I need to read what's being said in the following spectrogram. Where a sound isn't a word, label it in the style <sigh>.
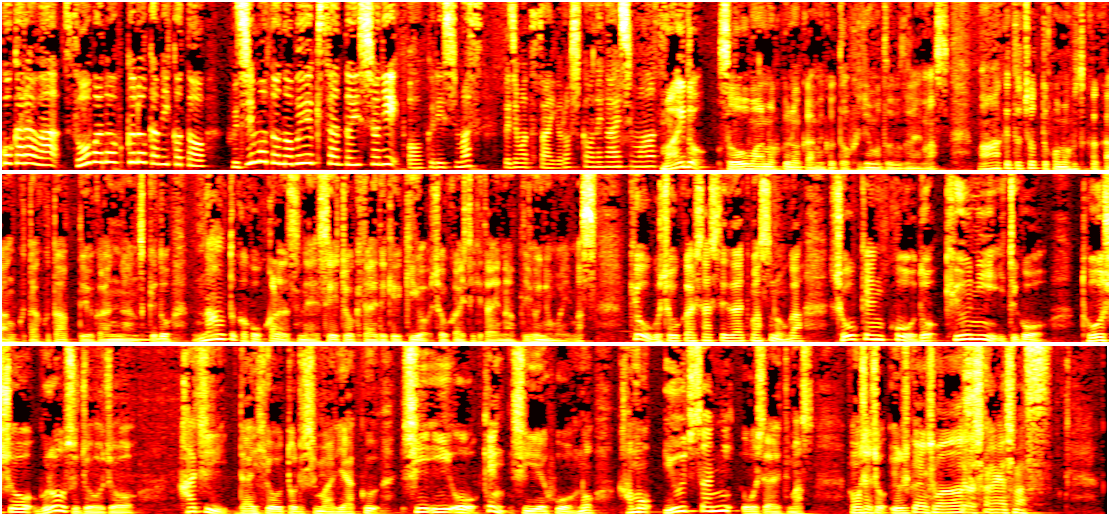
ここからは相場の福の神こと藤本信之さんと一緒にお送りします。藤本さんよろしくお願いします。毎度相場の福の神こと藤本でございます。マーケットちょっとこの2日間くたくたっていう感じなんですけど、うん、なんとかここからですね成長期待できる企業を紹介していきたいなというふうに思います。今日ご紹介させていただきますのが証券コード9215東証グロース上場。家事代表取締役 CEO 兼 CFO の鴨裕二さんにお越しいただいています。鴨社長、よろしくお願いします。よろしくお願いします。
